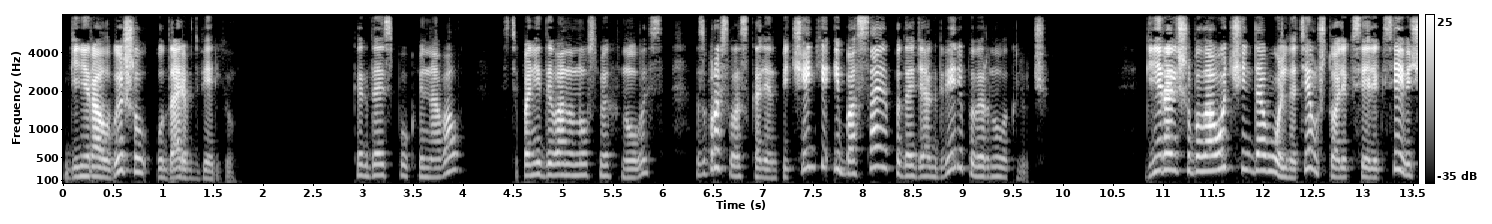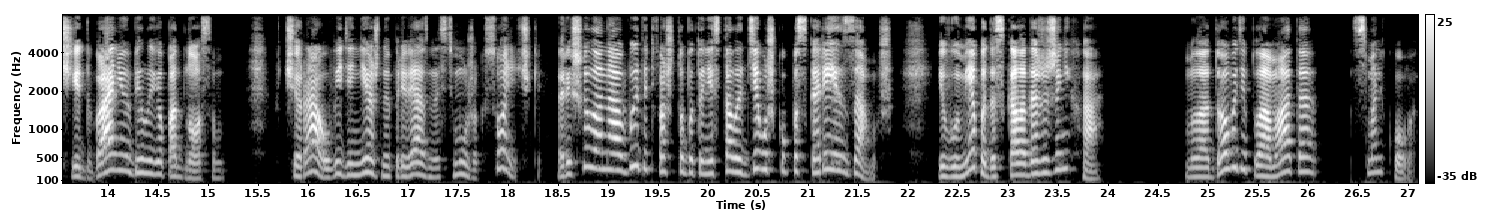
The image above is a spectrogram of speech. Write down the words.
Генерал вышел, ударив дверью. Когда испуг миновал, Степанида Ивановна усмехнулась, сбросила с колен печенье и босая, подойдя к двери, повернула ключ. Генеральша была очень довольна тем, что Алексей Алексеевич едва не убил ее под носом. Вчера, увидя нежную привязанность мужа к Сонечке, решила она выдать во что бы то ни стало девушку поскорее замуж, и в уме подыскала даже жениха, молодого дипломата Смолькова.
